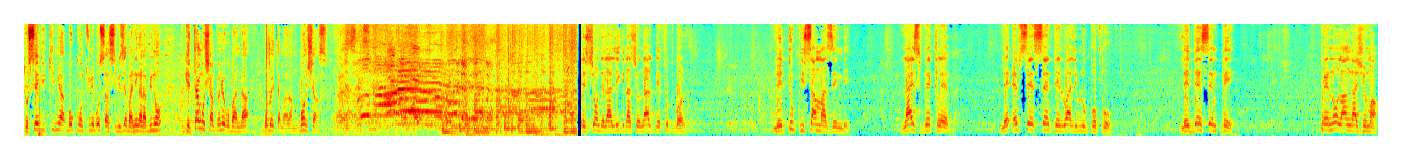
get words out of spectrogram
tosengi kimia bocontinue bosensibilize baninga na bino puke ntango championnat ekobanda bobeta malamu. Bonne chance. Question de la Ligue nationale de football. Le tout-puissant Mazembe, l'ASV Club, le FC Saint-Éloi Liloupopo, le DSMP, prenons l'engagement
